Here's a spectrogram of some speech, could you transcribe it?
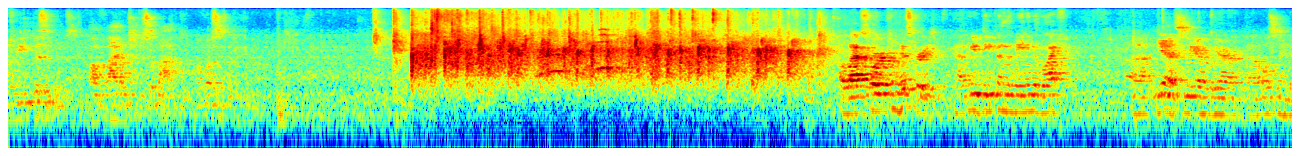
of these disciplines are vital to the survival of us as a people. A last word from history. How do you deepen the meaning of life? Uh, Yes, we are, we are uh, also in the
